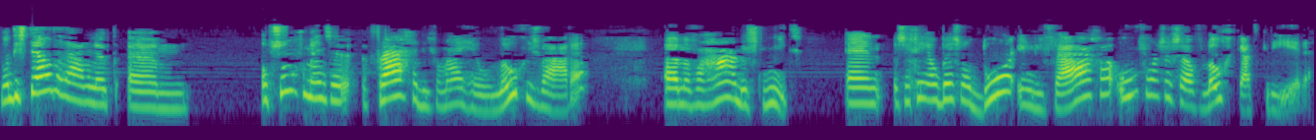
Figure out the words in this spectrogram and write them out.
Want die stelde namelijk um, op sommige mensen vragen die voor mij heel logisch waren. Maar voor haar dus niet. En ze ging ook best wel door in die vragen om voor zichzelf logica te creëren.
